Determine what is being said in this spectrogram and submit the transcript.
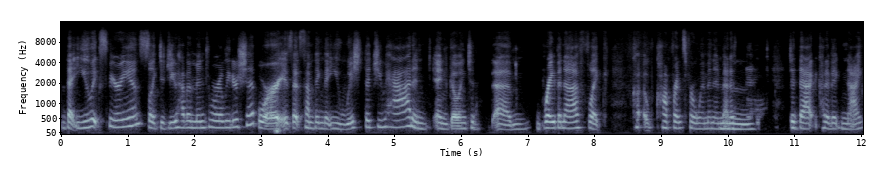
that you experienced? Like, did you have a mentor or leadership, or is that something that you wish that you had? And and going to um, Brave Enough, like co- conference for women in medicine, mm. did that kind of ignite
